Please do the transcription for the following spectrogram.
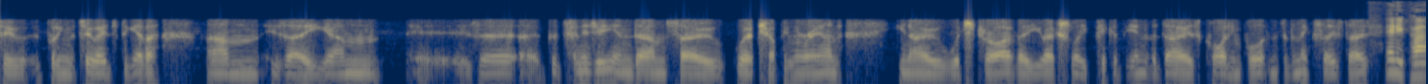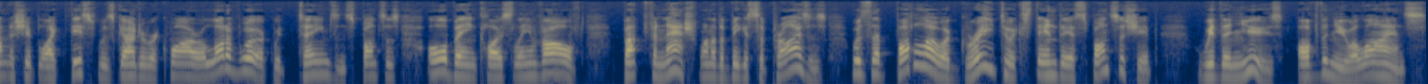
two putting the two heads together um, is a um, is a, a good synergy, and um, so workshopping around you know, which driver you actually pick at the end of the day is quite important to the mix these days. Any partnership like this was going to require a lot of work with teams and sponsors all being closely involved. But for Nash, one of the biggest surprises was that Bottle agreed to extend their sponsorship with the news of the new alliance.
